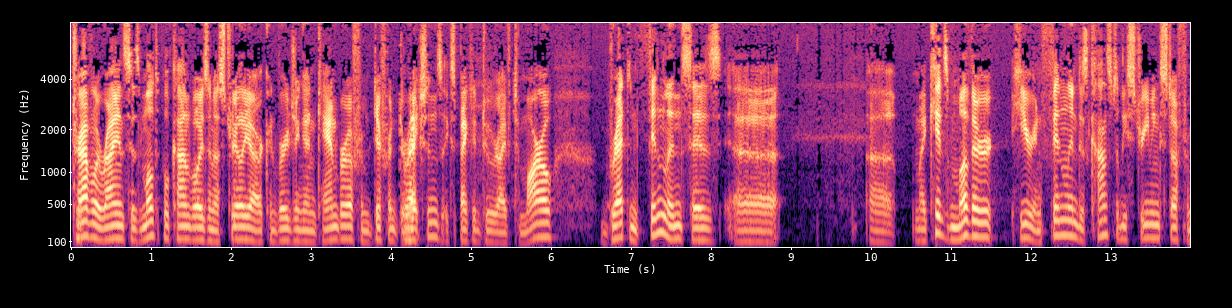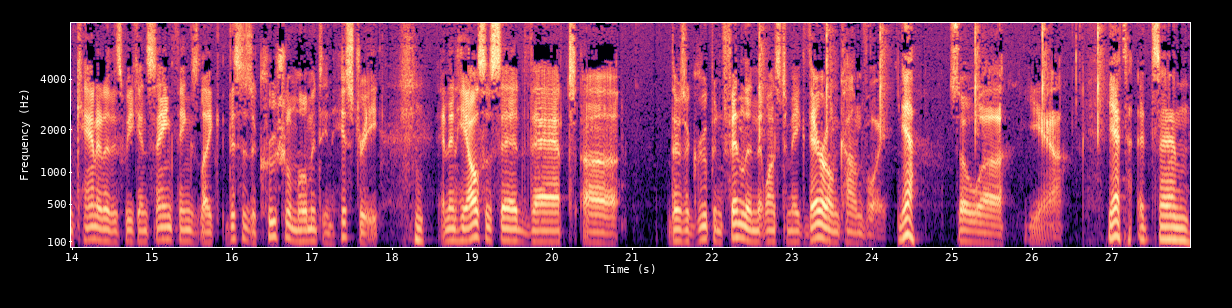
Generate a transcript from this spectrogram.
Traveler Ryan says multiple convoys in Australia are converging on Canberra from different directions, expected to arrive tomorrow. Brett in Finland says, uh, uh, My kid's mother here in Finland is constantly streaming stuff from Canada this weekend, saying things like, This is a crucial moment in history. and then he also said that uh, there's a group in Finland that wants to make their own convoy. Yeah. So, uh, yeah. Yeah, it's it's um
